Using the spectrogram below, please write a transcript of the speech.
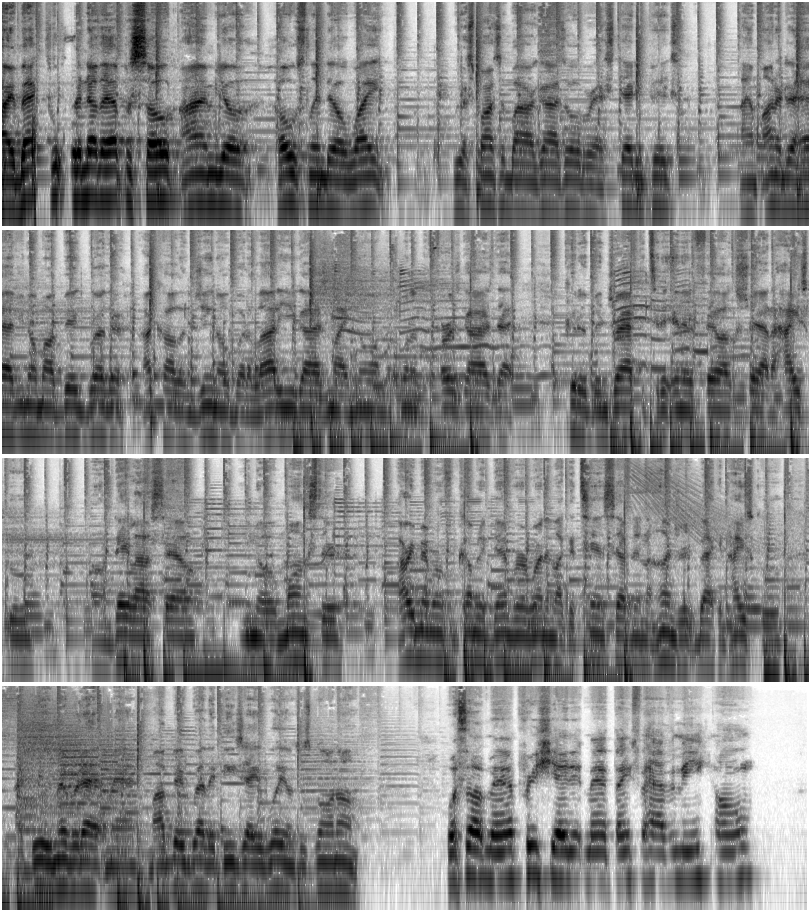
All right, back to another episode. I'm your host, LenDale White. We are sponsored by our guys over at SteadyPicks. I am honored to have, you know, my big brother. I call him Gino, but a lot of you guys might know him as one of the first guys that could have been drafted to the NFL straight out of high school. Um, De La Salle, you know, Monster. I remember him from coming to Denver and running like a 10, 7, and 100 back in high school. I do remember that, man. My big brother, DJ Williams, what's going on? What's up, man? Appreciate it, man. Thanks for having me on.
